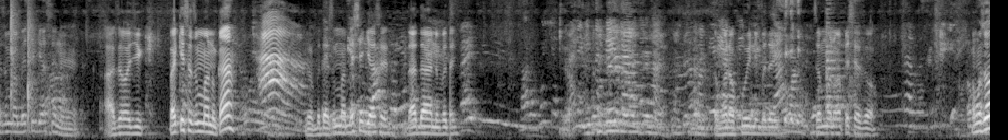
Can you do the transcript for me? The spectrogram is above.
બધા જમવા બેસી ગયા છે ને? આ હજી બાકી છે જમવાનું કા? જો બધા જમવા બેસી ગયા છે, દાદા અને બધા તો મારા ફૂઈ ને બધા જમવાનું આપે છે જો. સમજો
